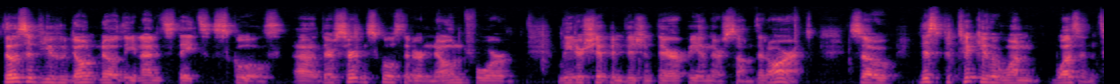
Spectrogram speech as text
Those of you who don't know the United States schools, uh, there are certain schools that are known for leadership in vision therapy, and there are some that aren't. So this particular one wasn't,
